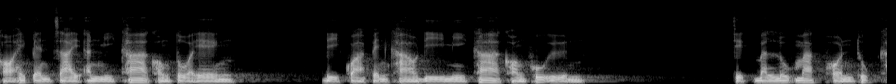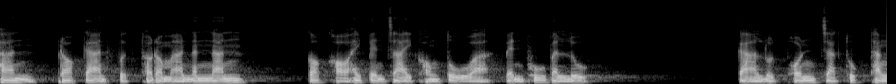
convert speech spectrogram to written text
ขอให้เป็นใจอันมีค่าของตัวเอง ดีกว่าเป็นข่าวดีมีค่าของผู้อื่น จิตบรรลุมรรคผลทุกขั้น เพราะการฝึกทรมานนั้น ๆ ก็ขอให้เป็นใจของตัวเป็นผู้บรรลุ การหลุดพ้นจากทุกทาง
